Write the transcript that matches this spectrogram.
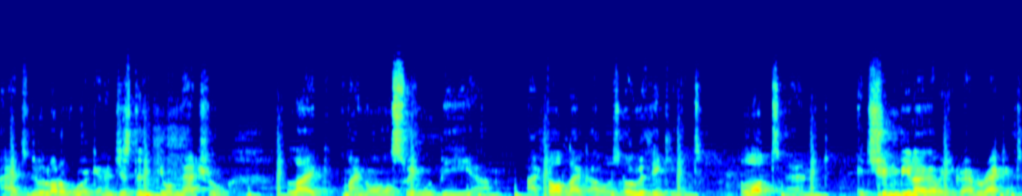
I had to do a lot of work, and it just didn't feel natural, like my normal swing would be. Um, I felt like I was overthinking it a lot, and it shouldn't be like that when you grab a racket.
